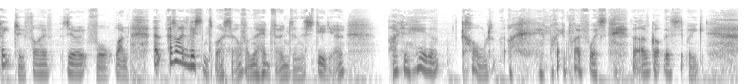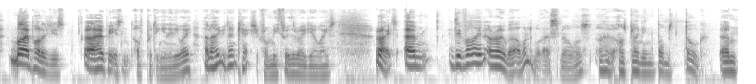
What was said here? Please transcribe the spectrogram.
825041. And as I listen to myself on the headphones in the studio, I can hear the cold in my, in my voice that I've got this week. My apologies. I hope it isn't off-putting in any way, and I hope you don't catch it from me through the radio waves. Right, um, Divine Aroma. I wondered what that smell was. I, I was blaming Bob's dog. Um,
